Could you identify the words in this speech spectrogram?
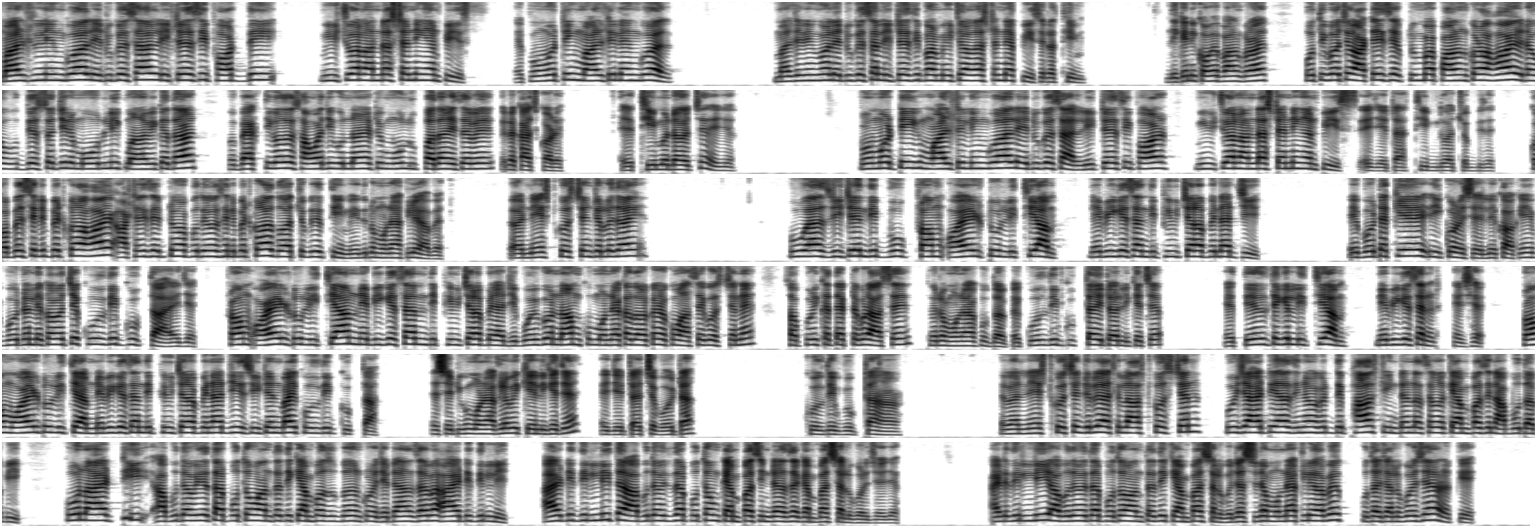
multilingual education literacy for the mutual understanding and peace promoting multilingual multilingual education literacy for mutual understanding and peace এটা থিম দেখে নি কবে পালন করা হয়? প্রতি বছর আটই সেপ্টেম্বর পালন করা হয়। এটা উদ্দেশ্য ছিল মৌলিক মানবিকতার ও ব্যক্তিগত সামাজিক উন্নয়নের একটি মূল উপাদান হিসেবে এটা কাজ করে। এই থিম এটা হচ্ছে, এই যে promoting multilingual education literacy for mutual understanding and peace এই যে এটা থিম দু হাজার চব্বিশে। কবে সেলিব্রেট করা হয়? আঠাশে সেপ্টেম্বর প্রতি বছর সেলিব্রেট করা হয়। দু হাজার চব্বিশের থিম এই দুটো মনে রাখলেই হবে। এবার নেক্সট কোশ্চেন চলে যায়। Who has written the book from oil to lithium navigation the future of energy এই বইটা কে ই করেছে? লেখক। এই বইটার লেখক হচ্ছে কুলদীপ গুপ্তা। এই যে from oil to lithium navigation the future of energy বইগুলোর নাম খুব মনে রাখা দরকার, এরকম আসে কোশ্চেনে সব পরীক্ষাতে একটা করে আসে, তো এটা মনে রাখা খুব দরকার। কুলদীপ গুপ্তা এটা লিখেছে তেল থেকে লিথিয়াম নেভিগেশন এসে from oil to lithium navigation the future of energy is written by Kuldeep Gupta. সেটুকু মনে রাখলে কে লিখেছে? এই যেটা হচ্ছে বইটা। কুলদীপ গুপ্তা হ্যাঁ। এবার নেক্সট কোয়েশ্চেন চলে আজকে last question which IIT has inaugurated the first international campus in Abu Dhabi কোন আইআইটি আবুধাবিতে তার প্রথম আন্তর্জাতিক ক্যাম্পাস উদ্বোধন করেছে? এটা আনসার হবে আইআইটি দিল্লি আইআইটি দিল্লি তার আবুধাবিতে তার প্রথম ক্যাম্পাস ইন্টারন্যাশনাল ক্যাম্পাস চালু করেছে যে। আইআইটি দিল্লি আবুধাবিতে তার প্রথম আন্তর্জাতিক ক্যাম্পাস চালু করেছে। জাস্ট সেটা মনে রাখলেই হবে কোথায় চালু করেছে আর কে,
